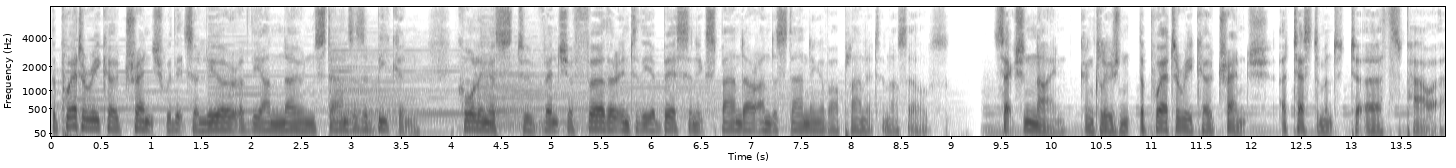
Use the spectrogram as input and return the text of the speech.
The Puerto Rico Trench with its allure of the unknown stands as a beacon, calling us to venture further into the abyss and expand our understanding of our planet and ourselves. Section 9. Conclusion. The Puerto Rico Trench, a testament to Earth's power.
